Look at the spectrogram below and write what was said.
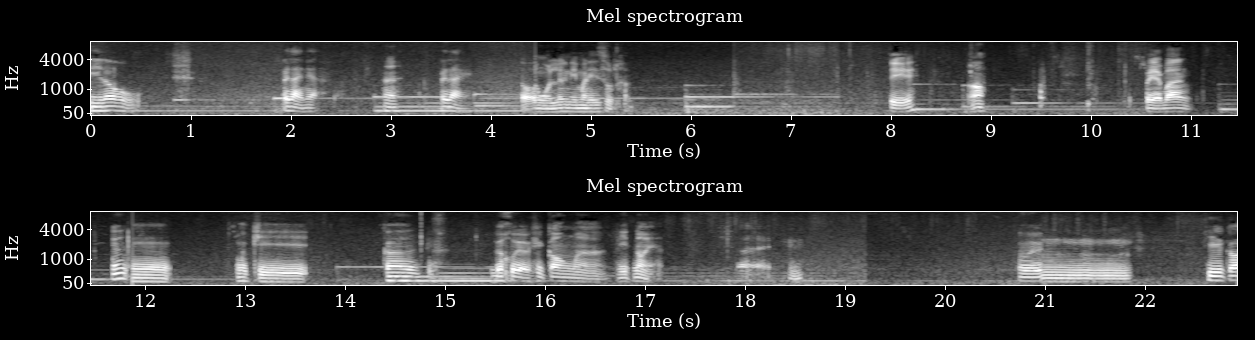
ดีแล้วไปไหนเนี่ย ฮะ ไปไหน กังวลเรื่องนี้มากที่สุดครับตีอ๋อ เป็นไงบ้าง อืมเมื่อกี้ก็ไปคุยกับพี่ก้องมานิดหน่อยอะใช่เฮ้ยอืม พี่ก็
